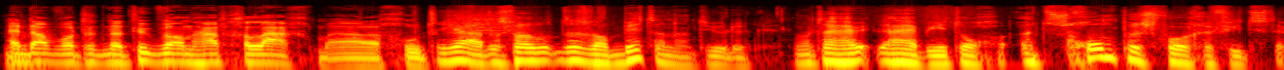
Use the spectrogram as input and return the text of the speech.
En dan wordt het natuurlijk wel een hard gelach, maar goed. Ja, dat is wel, dat is wel bitter natuurlijk. Want daar, daar heb je toch het schompers voor gefietst, hè?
